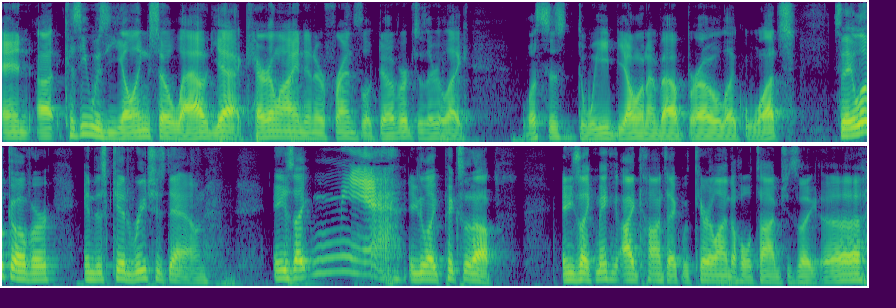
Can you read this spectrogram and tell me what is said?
And because uh, he was yelling so loud, yeah, Caroline and her friends looked over because they were like, what's this dweeb yelling about, bro? Like, what? So they look over, and this kid reaches down, and he's like, Meow! and he like picks it up, and he's like making eye contact with Caroline the whole time. She's like, uh,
